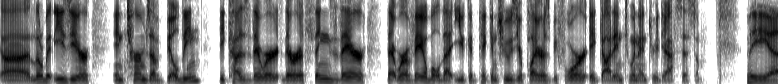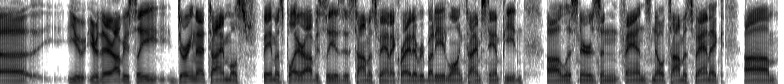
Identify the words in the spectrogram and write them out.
uh, a little bit easier in terms of building because there were there were things there that were available that you could pick and choose your players before it got into an entry draft system. The uh, you you're there obviously during that time. Most famous player obviously is is Thomas Vanek, right? Everybody, longtime Stampede uh, listeners and fans know Thomas Vanek. Um,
